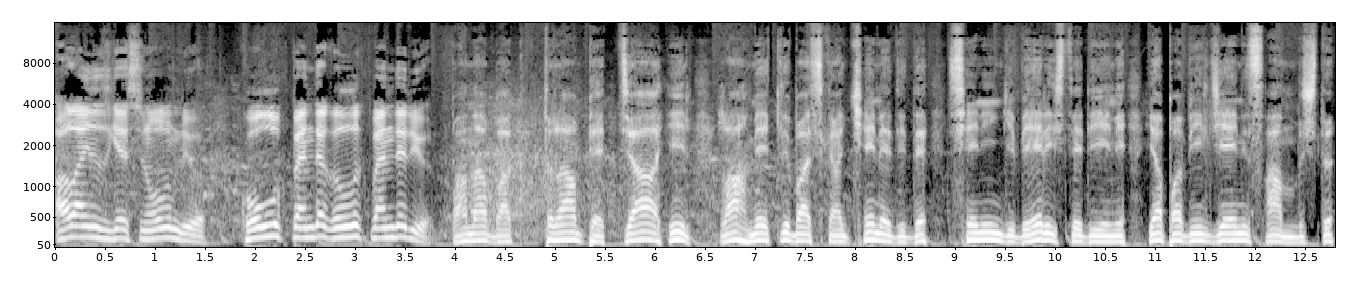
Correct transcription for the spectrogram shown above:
Alayınız gelsin oğlum diyor. Kolluk bende kıllık bende diyor. Bana bak Trumpet cahil rahmetli başkan Kennedy de senin gibi her istediğini yapabileceğini sanmıştı.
